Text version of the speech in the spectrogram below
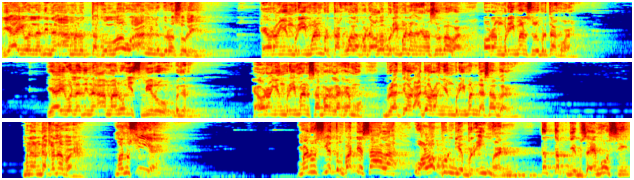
Ya ayyuhalladzina amanu taqullaha wa aminu birasulih. Hei orang yang beriman bertakwalah pada Allah beriman dengan yang Rasul bawa. Orang beriman sudah bertakwa. Ya ayyuhalladzina amanu isbiru. Betul. Hei orang yang beriman sabarlah kamu. Berarti ada orang yang beriman gak sabar. Menandakan apa? Manusia. Manusia tempatnya salah. Walaupun dia beriman, tetap dia bisa emosi.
